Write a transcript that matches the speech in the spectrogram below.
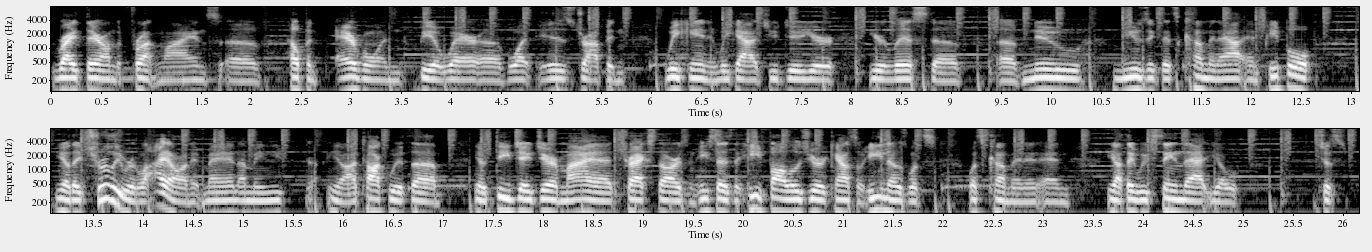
right there on the front lines of helping everyone be aware of what is dropping week in and week out. You do your your list of of new music that's coming out, and people you know they truly rely on it, man. I mean, you you know, I talked with uh, you know DJ Jeremiah at Trackstarz, and he says that he follows your account, so he knows what's what's coming, and, and you know, I think we've seen that, you know, just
